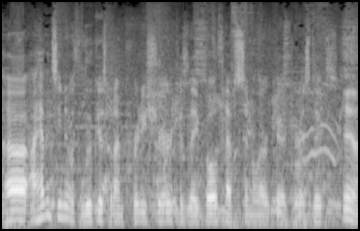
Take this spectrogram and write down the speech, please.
Uh, I haven't seen it with Lucas, but I'm pretty sure because they both have similar characteristics. Yeah.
